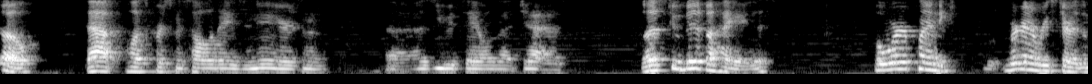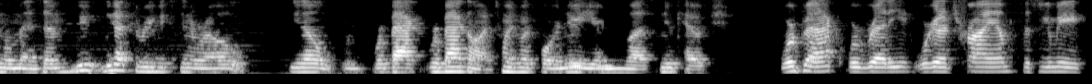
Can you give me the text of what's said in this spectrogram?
So that plus Christmas holidays and New Year's and uh, as you would say, all that jazz. Let us do a bit of a hiatus, but we're planning to. We're gonna restart the momentum. We we got three weeks in a row. You know, we're, we're back. We're back on 2024. New year, new us, new couch. We're back. We're ready. We're gonna triumph. This is gonna be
